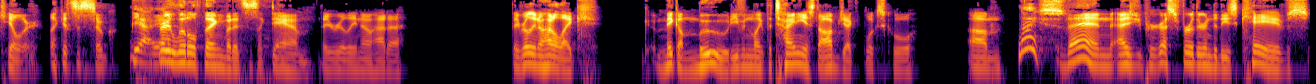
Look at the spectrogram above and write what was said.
killer like it's just so yeah, yeah. very little thing, but it's just like, damn, they really know how to. They really know how to like make a mood. Even like the tiniest object looks cool. Um, nice. then, as you progress further into these caves,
